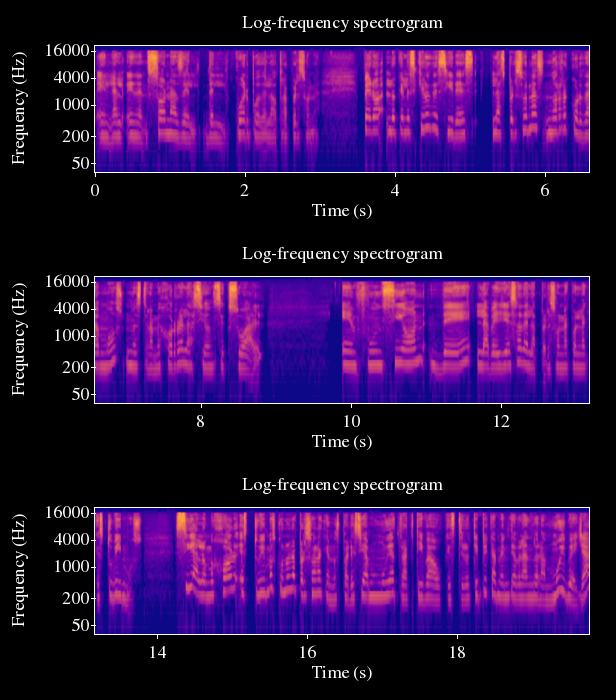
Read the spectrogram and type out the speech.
en, zonas del, del, cuerpo de la otra persona. Pero lo que les quiero decir es, las personas no recordamos nuestra mejor relación sexual, en función de la belleza de la persona con la que estuvimos. Sí, a lo mejor estuvimos con una persona que nos parecía muy atractiva o que estereotípicamente hablando era muy bella,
